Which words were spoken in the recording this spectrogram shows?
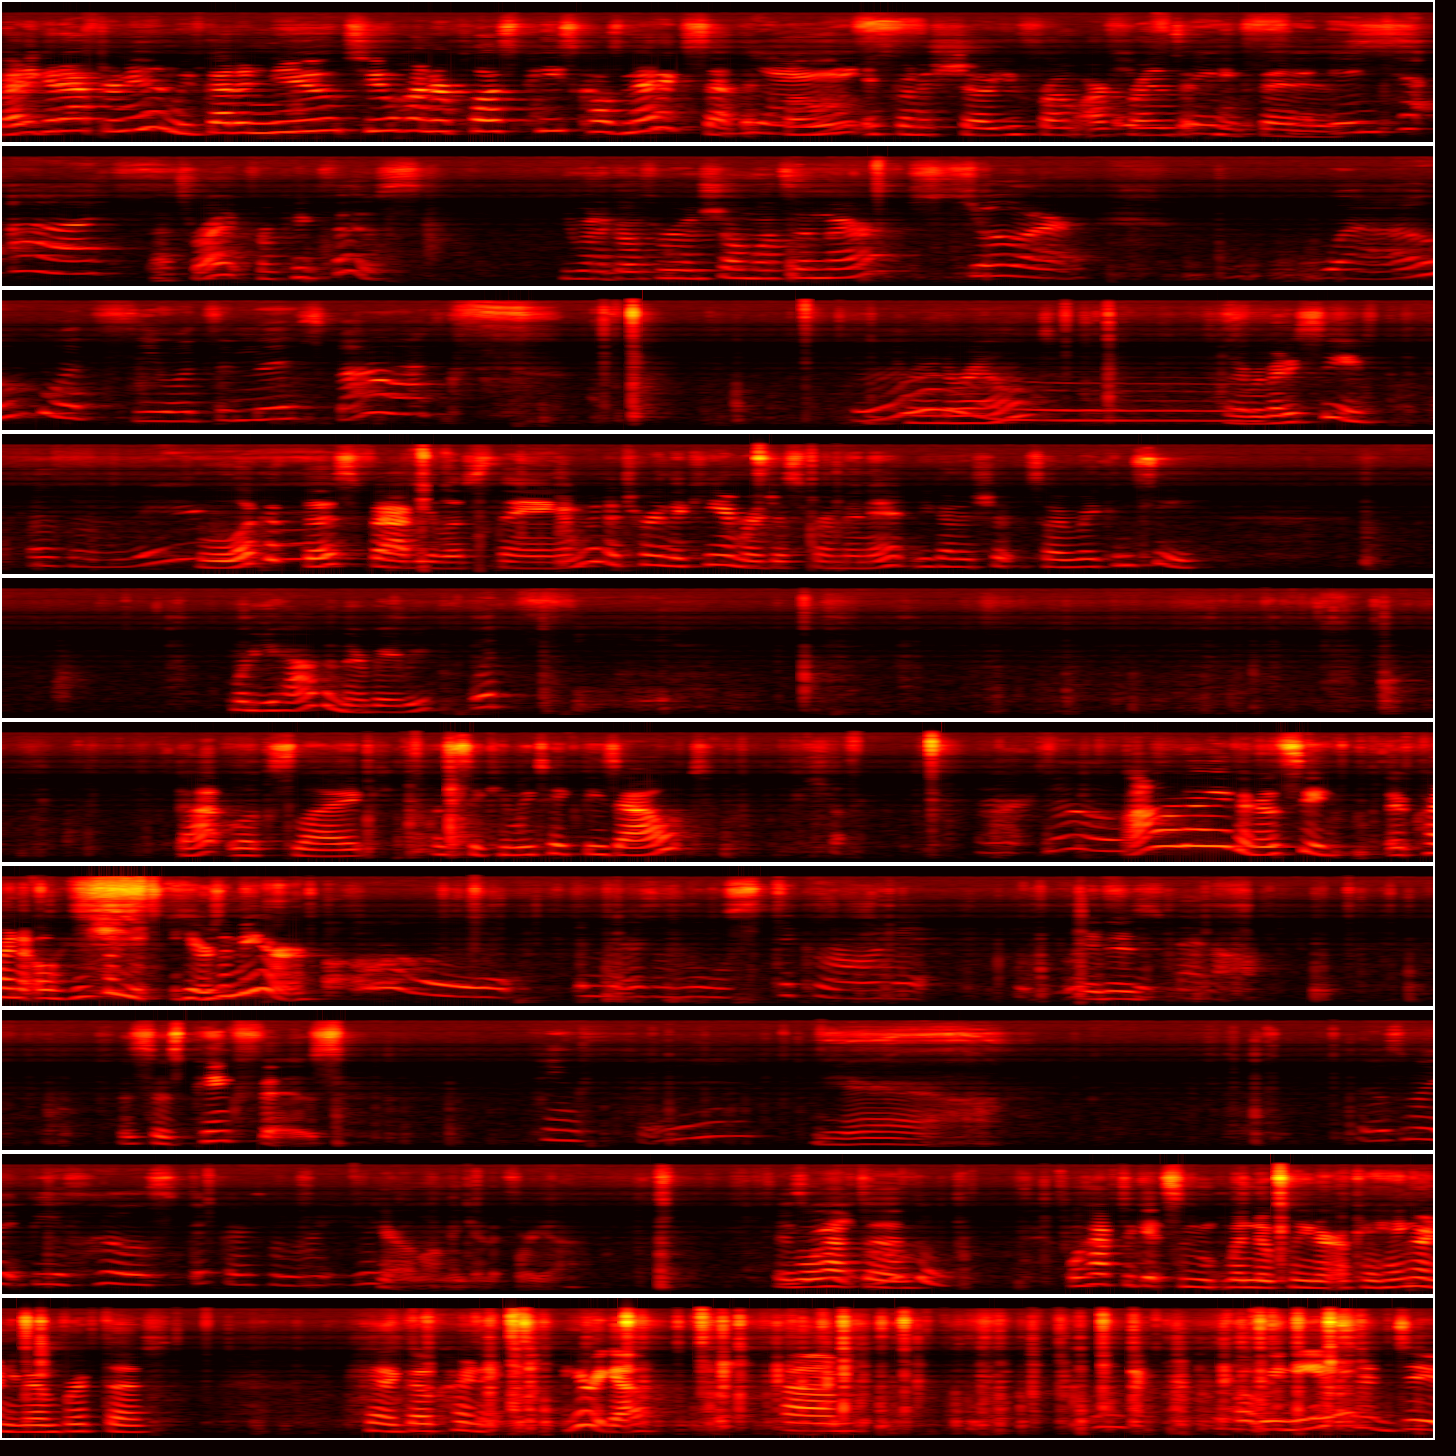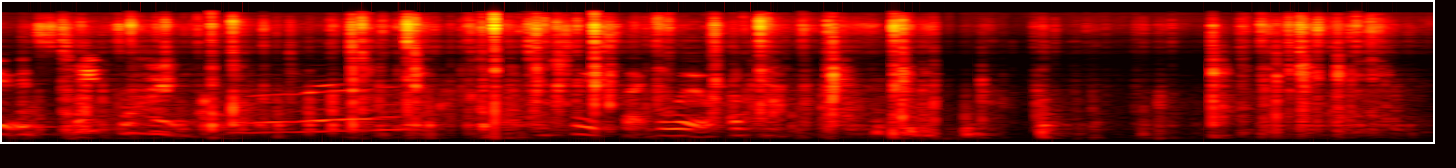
Everybody, good afternoon. We've got a new 200 plus piece cosmetic set that Chloe is going to show you from our friends at It's Pink Fizz. That's right, from Pink Fizz. You want to go through and show them what's in there? Sure. Well, let's see what's in this box. Turn it around. Let everybody see. Mhm. Look at this fabulous thing. I'm going to turn the camera just for a minute. You got to show so everybody can see. What do you have in there, baby? Let's see. That looks like. Let's see. Can we take these out? Uh, no. I don't know either. Let's see. They're kind of. Oh, here's a here's a mirror. Oh, and there's a little sticker on it. Let's It is- that off. It says Pink Fizz. Pink fizz. Yeah. Those might be a little stickers on right here. Here, let me get it for you. And we'll have to ooh. we'll have to get some window cleaner. Okay, hang on. You're gonna rip the. Gotta go kind of. Here we go. Um, what we need to do. It's taped on. Actually, it's that glue. Okay.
